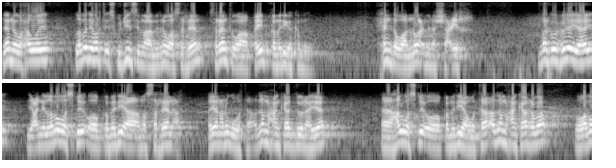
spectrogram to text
Leanna waxaa weeye labadii horta isku jinsi maaha midna waa sareen sareenta waa qeyb qamadiga ka mida. Xinda waa nooc min الshaciir marka wuxuu leeyahay yani laba wasqi oo qamadi ah ama sareen ah ayaan anigu wataa. Adna maxaan kaa doonayaa hal wasqi oo qamadiyaan wataa. Adna maxaan kaa rabaa laba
